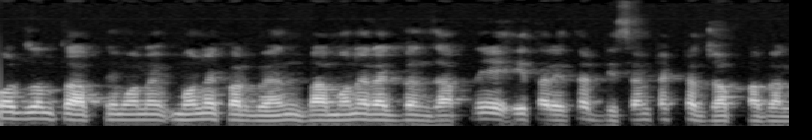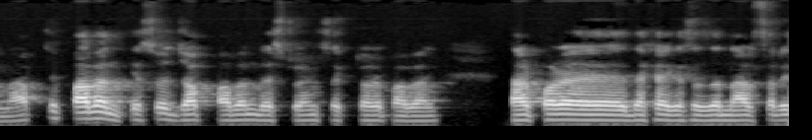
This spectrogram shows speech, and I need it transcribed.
পর্যন্ত আপনি মনে মনে করবেন বা মনে রাখবেন যে আপনি ইতালিতে ডিসেন্ট একটা জব পাবেন না। আপনি পাবেন, কিছু জব পাবেন রেস্টুরেন্ট সেক্টরে পাবেন। তারপরে দেখা গেছে যে নার্সারি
